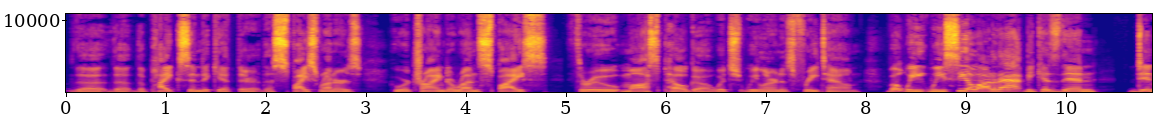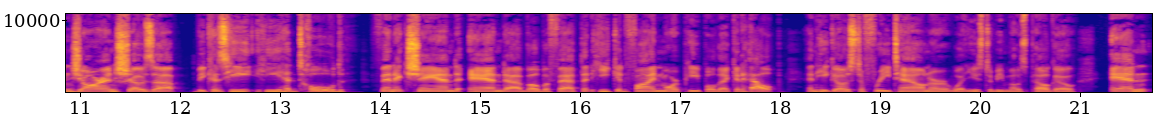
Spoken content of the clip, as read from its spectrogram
the the, the Pike Syndicate, the the Spice Runners, who are trying to run spice through Mos Pelgo, which we learn is Freetown. But we we see a lot of that because then Din Djarin shows up because he he had told Fennec Shand and uh, Boba Fett that he could find more people that could help, and he goes to Freetown or what used to be Mos Pelgo, and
